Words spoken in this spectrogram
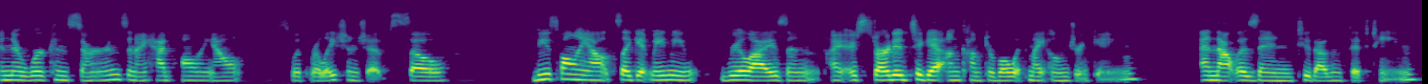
And there were concerns, and I had falling outs with relationships. So these falling outs, like it made me realize, and I, I started to get uncomfortable with my own drinking. And that was in 2015,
